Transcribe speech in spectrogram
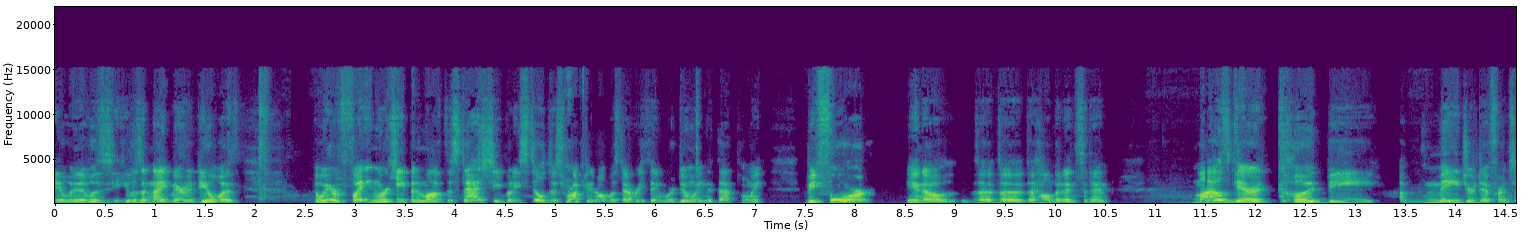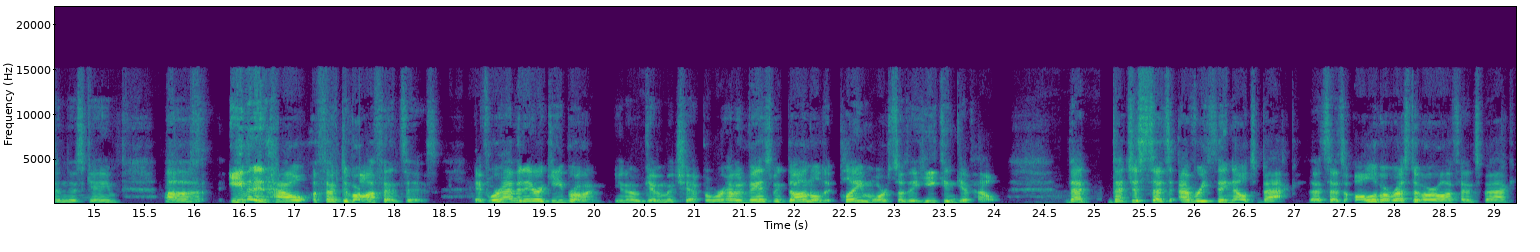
it, it was he was a nightmare to deal with and we were fighting. We're keeping him off the stat sheet, but he still disrupted almost everything we're doing at that point. Before you know the the, the helmet incident, Myles Garrett could be a major difference in this game, uh, even in how effective our offense is. If we're having Eric Ebron, you know, give him a chip, or we're having Vance McDonald play more so that he can give help, that that just sets everything else back. That sets all of our rest of our offense back,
